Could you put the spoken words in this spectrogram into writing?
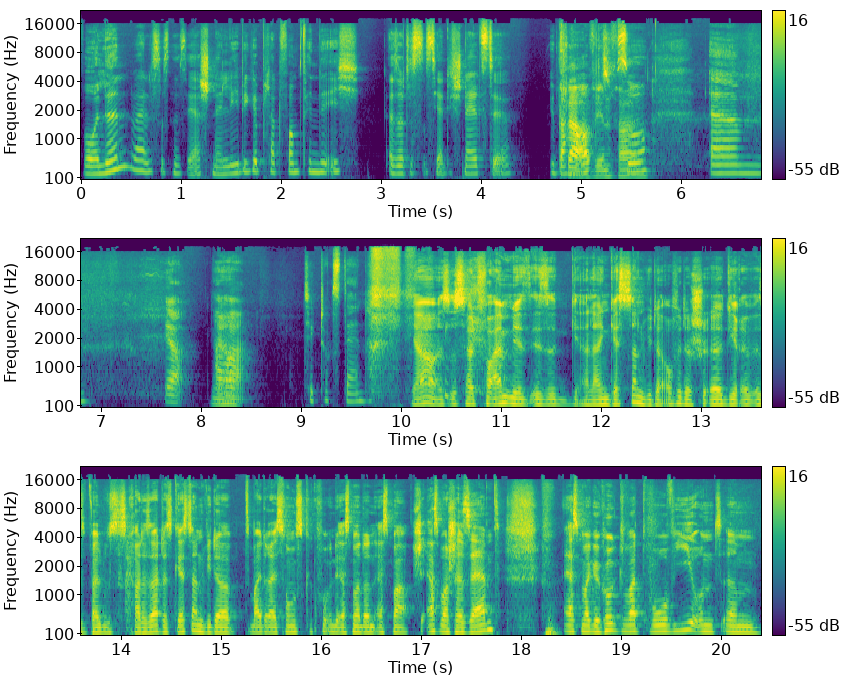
wollen, weil es ist eine sehr schnelllebige Plattform, finde ich. Also das ist ja die schnellste überhaupt. Klar, auf jeden Fall. So. Ähm, ja, Ja. aber TikTok-Stan. Ja, es ist halt vor allem äh, allein gestern wieder auch wieder, äh, die, weil du es gerade sagtest, gestern wieder zwei, drei Songs geguckt und erstmal dann erstmal erstmal shazamt, erstmal geguckt, was, wo, wie und ähm,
